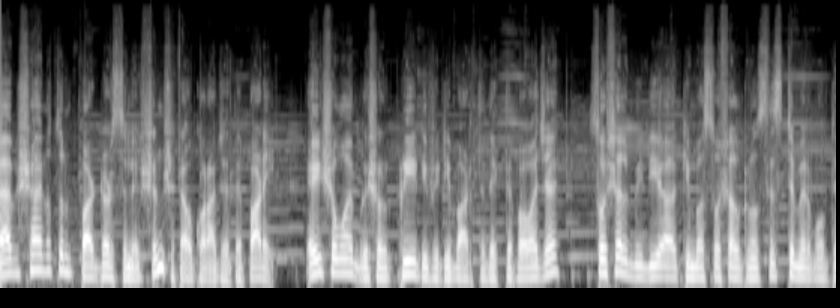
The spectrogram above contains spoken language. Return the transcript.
ব্যবসায় নতুন পার্টনার সিলেকশন সেটাও করা যেতে পারে। এই সময় বৃষর ক্রিয়েটিভিটি বাড়তে দেখতে পাওয়া যায়। সোশ্যাল মিডিয়া কিংবা সোশ্যাল কোনো সিস্টেমের মধ্যে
